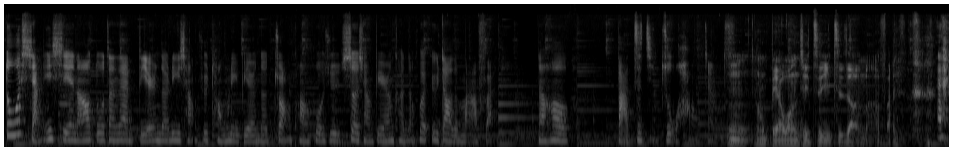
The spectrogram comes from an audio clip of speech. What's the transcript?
多想一些，然后多站在别人的立场去同理别人的状况，或者去设想别人可能会遇到的麻烦，然后把自己做好这样子。嗯，然后不要忘记自己制造的麻烦。哎，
